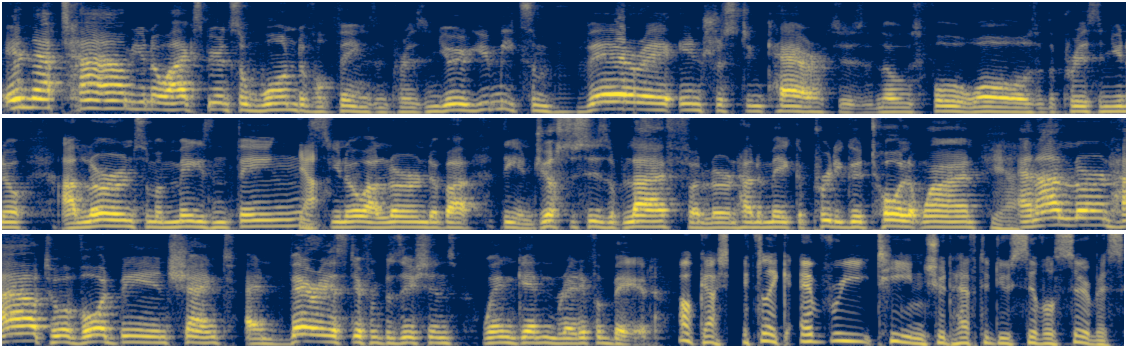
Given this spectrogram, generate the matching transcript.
In that time, you know, I experienced some wonderful things in prison. You you meet some very interesting characters in those four walls of the prison. You know, I learned some amazing things. Yeah. You know, I learned about the injustices of life. I learned how to make a pretty good toilet wine. Yeah. And I learned how to avoid being shanked in various different positions when getting ready for bed. Oh gosh, it's like every teen should have to do civil service.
